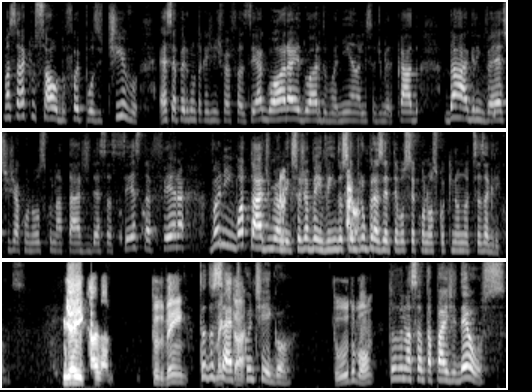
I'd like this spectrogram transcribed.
mas será que o saldo foi positivo? Essa é a pergunta que a gente vai fazer agora. Eduardo Vaninha, analista de mercado da Agriinvest, já conosco na tarde dessa sexta-feira. Vaninho, boa tarde, meu amigo, seja bem-vindo. Sempre um prazer ter você conosco aqui no Notícias Agrícolas. E aí, Carla, tudo bem? Tudo Como é certo é tá? contigo? Tudo bom. Tudo na santa paz de Deus?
